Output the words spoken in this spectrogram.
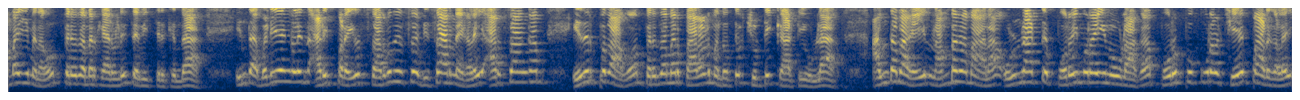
அமையும் எனவும் பிரதமர் கரடி தெரிவித்திருக்கின்றார். இந்த விடயங்களின் அடிப்படையில் சர்வதேச விசாரணைகளை அரசாங்கம் எதிர்ப்பதாகவும் பிரதமர் பாராளுமன்றத்தில் சுட்டிக்காட்டியுள்ளார். அந்த வகையில் நம்பகமான உள்நாட்டு பொறிமுறையினூடாக பொறுப்புக்கூறல் செயற்பாடுகளை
